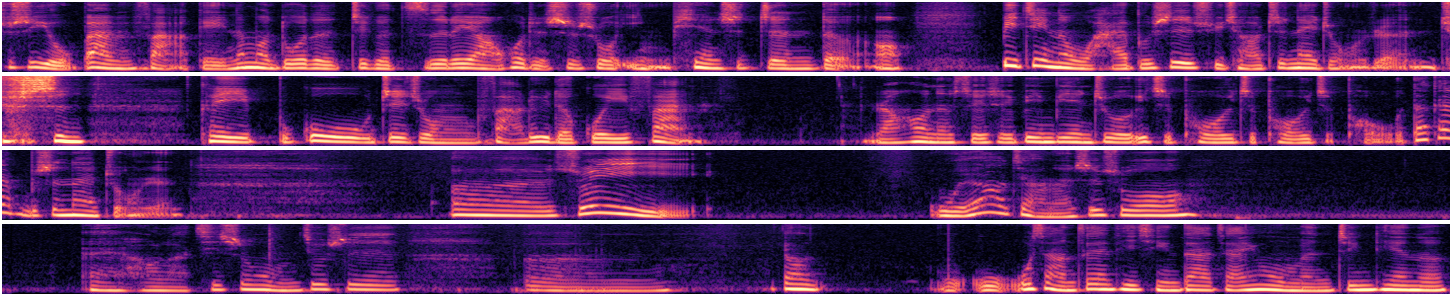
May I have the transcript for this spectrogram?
就是有办法给那么多的这个资料，或者是说影片是真的哦。毕竟呢，我还不是许乔治那种人，就是可以不顾这种法律的规范，然后呢，随随便便就一直 po，一直 po，一直 po。我大概不是那种人，呃，所以我要讲的是说，哎，好了，其实我们就是，嗯、要我我我想再提醒大家，因为我们今天呢。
